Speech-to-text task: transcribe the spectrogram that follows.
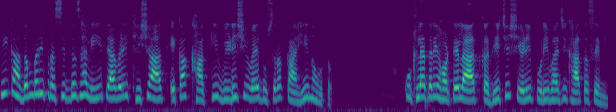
ती कादंबरी प्रसिद्ध झाली त्यावेळी खिशात एका खाकी विडीशिवाय दुसरं काही नव्हतं. कुठल्या तरी हॉटेलात कधीची शेळी पुरी भाजी खात असे मी.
